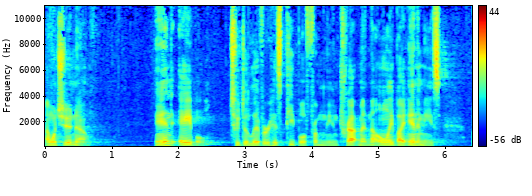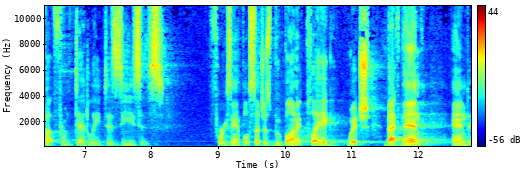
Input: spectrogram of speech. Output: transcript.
I want you to know, and able to deliver his people from the entrapment not only by enemies, but from deadly diseases. For example, such as bubonic plague, which back then and,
